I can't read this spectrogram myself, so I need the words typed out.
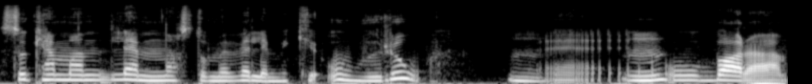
så kan man lämnas då med väldigt mycket oro. Mm. Eh, Mm. Och bara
